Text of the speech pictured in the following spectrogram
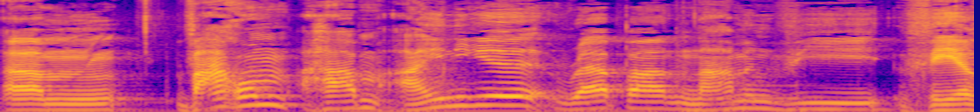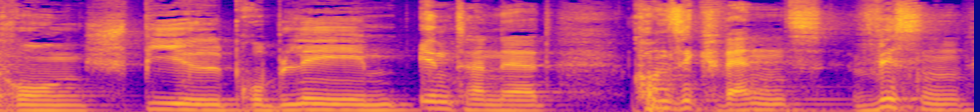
Ähm, warum haben einige Rapper Namen wie Währung, Spiel, Problem, Internet, Konsequenz, Wissen.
